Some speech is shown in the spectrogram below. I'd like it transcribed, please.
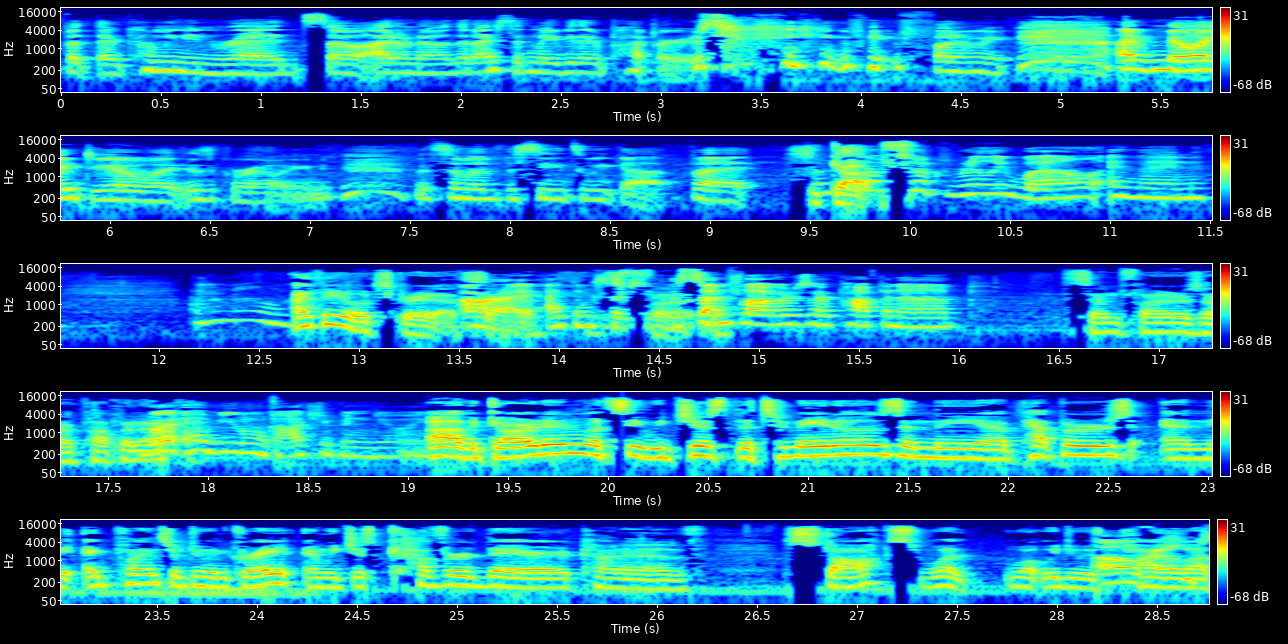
but they're coming in red. So I don't know. Then I said maybe they're peppers. he made fun of me. I have no idea what is growing with some of the seeds we got, but some Got- stuff took really well, and then I don't know. I think it looks great outside. All right, I think so It's too. The sunflowers are popping up. Sunflowers are popping up. What have you and Gaji been doing? Uh, the garden, let's see, we just, the tomatoes and the uh, peppers and the eggplants are doing great, and we just covered their kind of stalks. What what we do is oh, pile up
